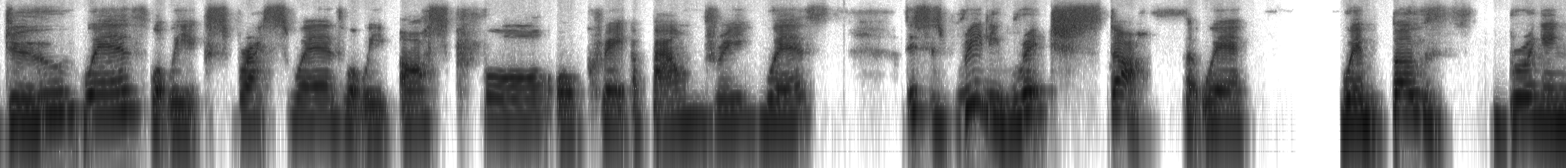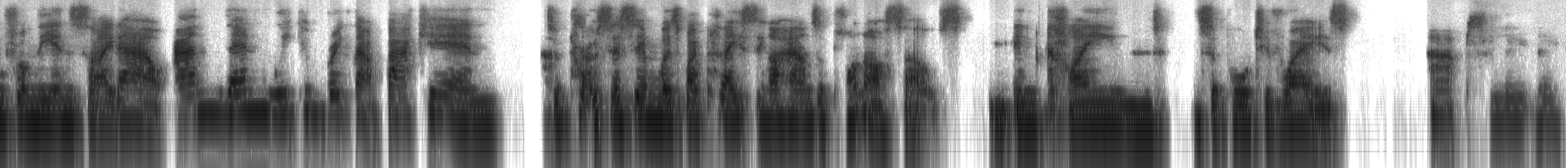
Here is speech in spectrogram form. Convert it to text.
do with, what we express with, what we ask for or create a boundary with this is really rich stuff that we're we're both bringing from the inside out. And then we can bring that back in to process inwards by placing our hands upon ourselves in kind supportive ways. Absolutely.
